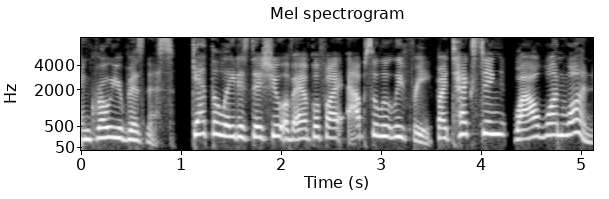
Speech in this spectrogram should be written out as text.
and grow your business. Get the latest issue of Amplify absolutely free by texting WOW11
